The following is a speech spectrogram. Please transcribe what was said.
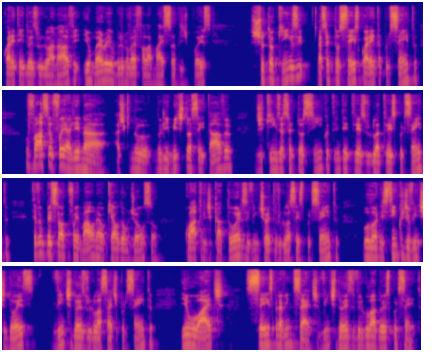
42,9, e o Murray, o Bruno vai falar mais sobre depois, chutou 15, acertou 6, 40%. O Vassell foi ali na, acho que no, no limite do aceitável, de 15 acertou 5, 33,3%. Teve um pessoal que foi mal, né? O Keldon Johnson, 4 de 14, 28,6%. O Lone, 5 de 22, 22,7%. E o White, 6 para 27, 22,2%.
